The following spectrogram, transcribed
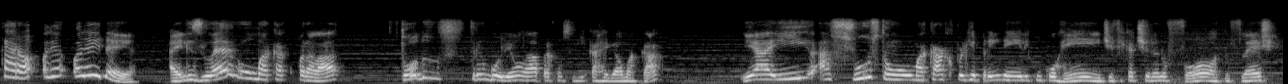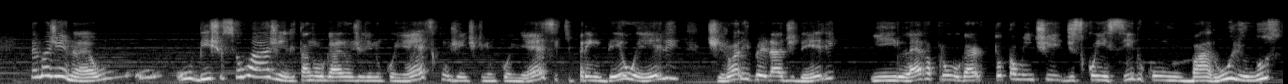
Cara, olha, olha a ideia. Aí eles levam o macaco para lá, todos trambolhão lá para conseguir carregar o macaco. E aí assustam o macaco porque prendem ele com corrente, fica tirando foto, flash. Então imagina, é o, o, o, bicho selvagem. Ele tá num lugar onde ele não conhece, com gente que não conhece, que prendeu ele, tirou a liberdade dele e leva para um lugar totalmente desconhecido, com barulho, luz.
